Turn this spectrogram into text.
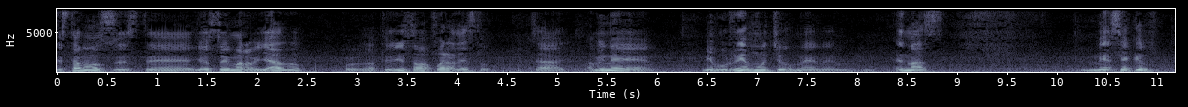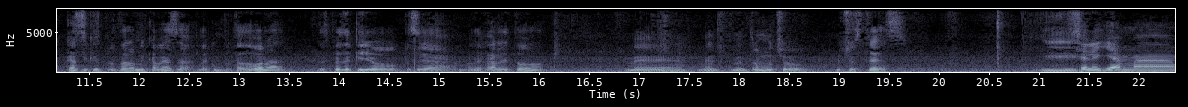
estamos, este, yo estoy maravillado por la tele, yo estaba fuera de esto. O sea, a mí me, me aburría mucho, me- me- es más, me hacía que casi que explotara mi cabeza, la computadora, después de que yo empecé a manejarle todo, me, me- me entró mucho, mucho estrés. Y, Se le llama...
